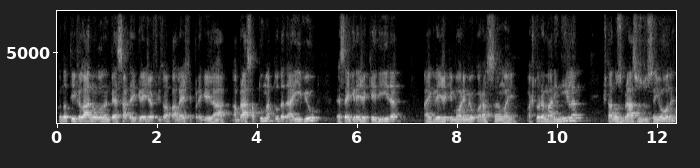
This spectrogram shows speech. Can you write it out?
quando eu tive lá no aniversário da igreja, fiz uma palestra e preguei lá. Abraço a turma toda daí, viu? Dessa igreja querida, a igreja que mora em meu coração aí. Pastora Marinila está nos braços do Senhor, né?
